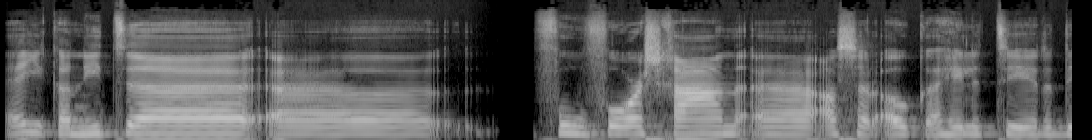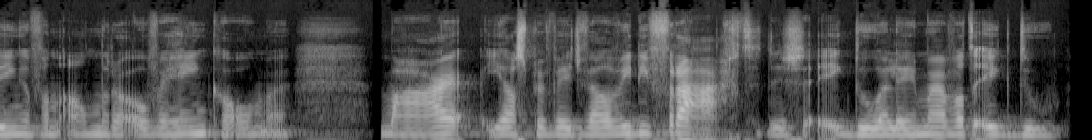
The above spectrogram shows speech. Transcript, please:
Je kan niet eh, full force gaan als er ook hele tere dingen van anderen overheen komen. Maar Jasper weet wel wie die vraagt. Dus ik doe alleen maar wat ik doe.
